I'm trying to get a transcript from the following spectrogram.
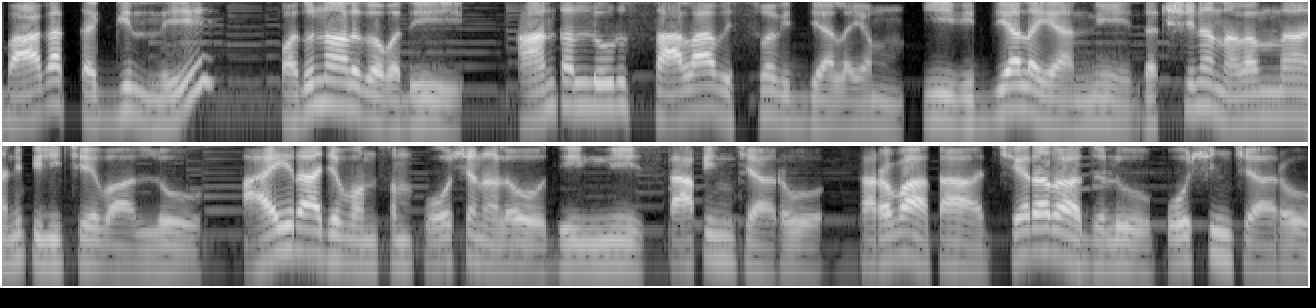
బాగా తగ్గింది. పదునాలుగవది ఆంటల్లూరు సాలా విశ్వవిద్యాలయం. ఈ విద్యాలయాన్ని దక్షిణ నలంద అని పిలిచేవాళ్ళు. ఆయిరాజవంశం పోషణలో దీన్ని స్థాపించారు. తర్వాత చీరరాజులు పోషించారు.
